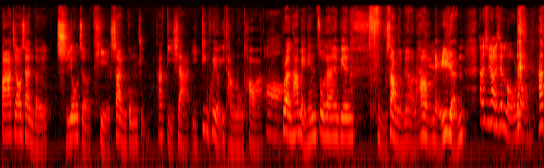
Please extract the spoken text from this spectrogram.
芭蕉扇的持有者铁扇公主。他底下一定会有一堂龙套啊，oh. 不然他每天坐在那边府上有没有？然后没人，他需要一些喽喽，他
